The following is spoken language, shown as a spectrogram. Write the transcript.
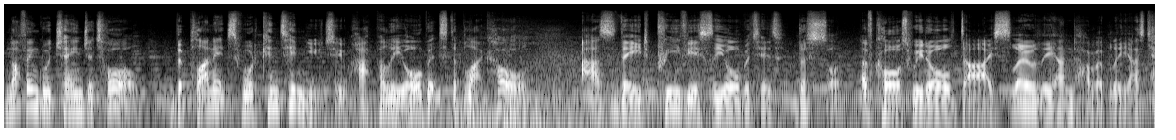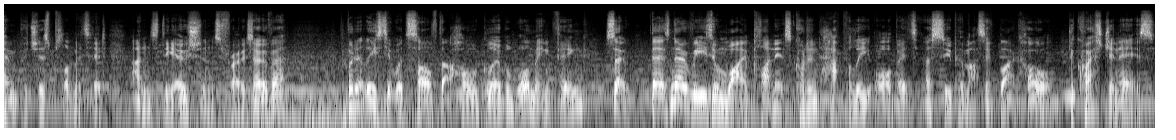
nothing would change at all. The planets would continue to happily orbit the black hole as they'd previously orbited the Sun. Of course, we'd all die slowly and horribly as temperatures plummeted and the oceans froze over, but at least it would solve that whole global warming thing. So, there's no reason why planets couldn't happily orbit a supermassive black hole. The question is,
